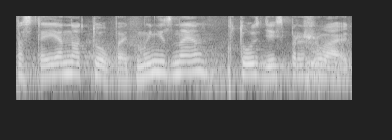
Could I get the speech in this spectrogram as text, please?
постоянно топают. Мы не знаем, кто здесь проживает.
